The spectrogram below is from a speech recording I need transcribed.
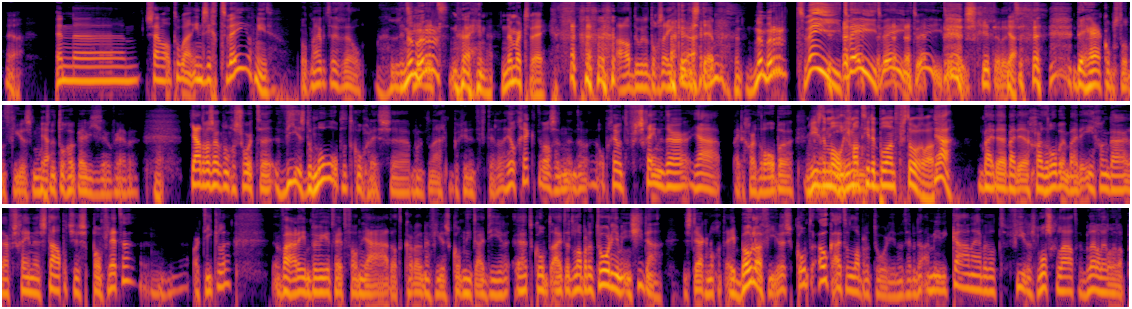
En ehm, zijn we al toe aan inzicht 2 of niet? Wat mij betreft wel. Let's nummer, nee, nee, nummer 2. Ah, doe het nog eens één keer die stem. nummer 2, 2, 2, 2. Schitterend. De herkomst van het virus moeten Ja. we toch ook eventjes over hebben. Ja. Er was ook nog een soort eh, wie is de mol op het congres, eh, moet ik dan eigenlijk beginnen te vertellen. Heel gek, er was een, op een gegeven moment verschenen er, ja, bij de garderobe. Wie is bij de mol? Iemand die de boel aan het verstoren was? Ja, bij de, bij de garderobe en bij de ingang daar, daar verschenen stapeltjes pamfletten, eh, artikelen, waarin beweerd werd van ja, dat coronavirus komt niet uit dieren, het komt uit het laboratorium in China. En sterker nog, het ebola-virus komt ook uit een laboratorium. Dat hebben de Amerikanen hebben dat virus losgelaten. Blablabla.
